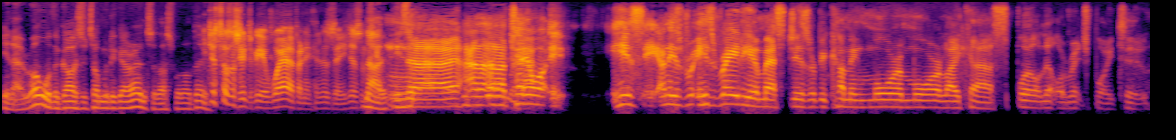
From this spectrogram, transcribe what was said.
you know, oh, the guys have told me to go around, so that's what I'll do. He just doesn't seem to be aware of anything, does he? He doesn't No, seem- he's no, and, and I'll tell you what, it- his and his his radio messages are becoming more and more like a spoiled little rich boy too,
